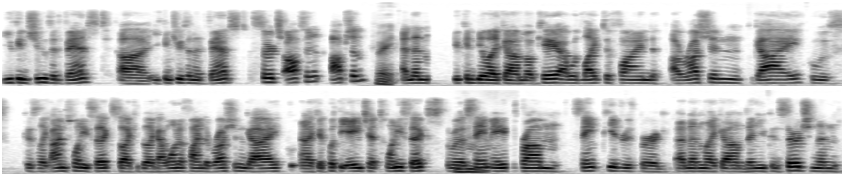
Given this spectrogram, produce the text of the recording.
you can choose advanced uh you can choose an advanced search option option right and then you can be like um okay i would like to find a russian guy who's because like i'm 26 so i could be like i want to find a russian guy and i could put the age at 26 we're mm-hmm. the same age from st petersburg and then like um then you can search and then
